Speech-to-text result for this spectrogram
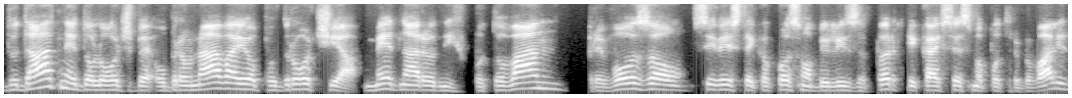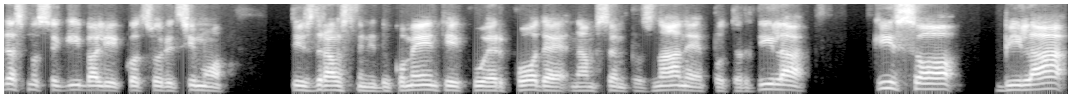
Dodatne določbe obravnavajo področja mednarodnih potovanj, prevozov, vsi veste, kako smo bili zaprti, kaj vse smo potrebovali, da smo se gibali, kot so recimo ti zdravstveni dokumenti, QR kode, nam vsem poznane, potrdila, ki so bila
